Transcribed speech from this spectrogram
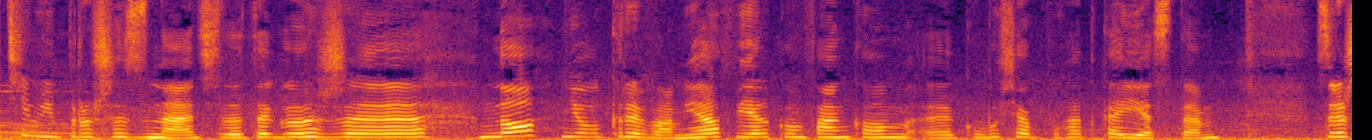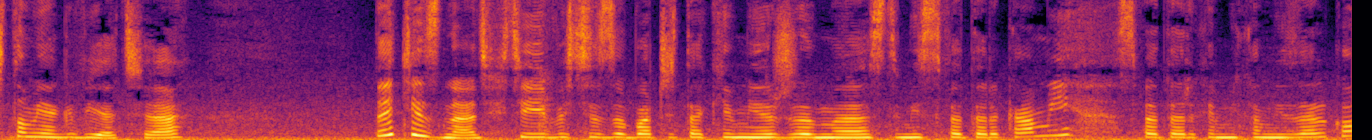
Dajcie mi proszę znać, dlatego że no, nie ukrywam, ja wielką fanką e, Kubusia Puchatka jestem. Zresztą jak wiecie, dajcie znać, chcielibyście zobaczyć takie mierzymy z tymi sweterkami, sweterkiem i kamizelką.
